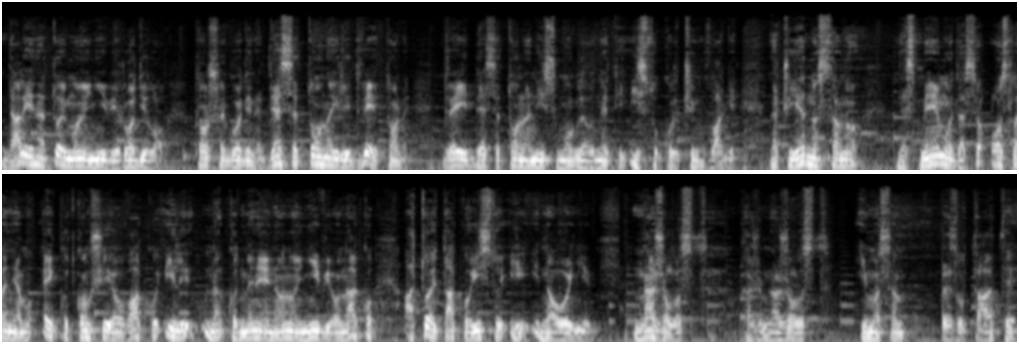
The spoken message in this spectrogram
Da li je na toj mojoj njivi rodilo prošle godine 10 tona ili 2 tone? 2 i 10 tona nisu mogle odneti istu količinu vlage. Znači jednostavno ne smemo da se oslanjamo, ej, kod komšije ovako ili na, kod mene je na onoj njivi onako, a to je tako isto i, i na ovoj njivi. Nažalost, kažem nažalost, imao sam rezultate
